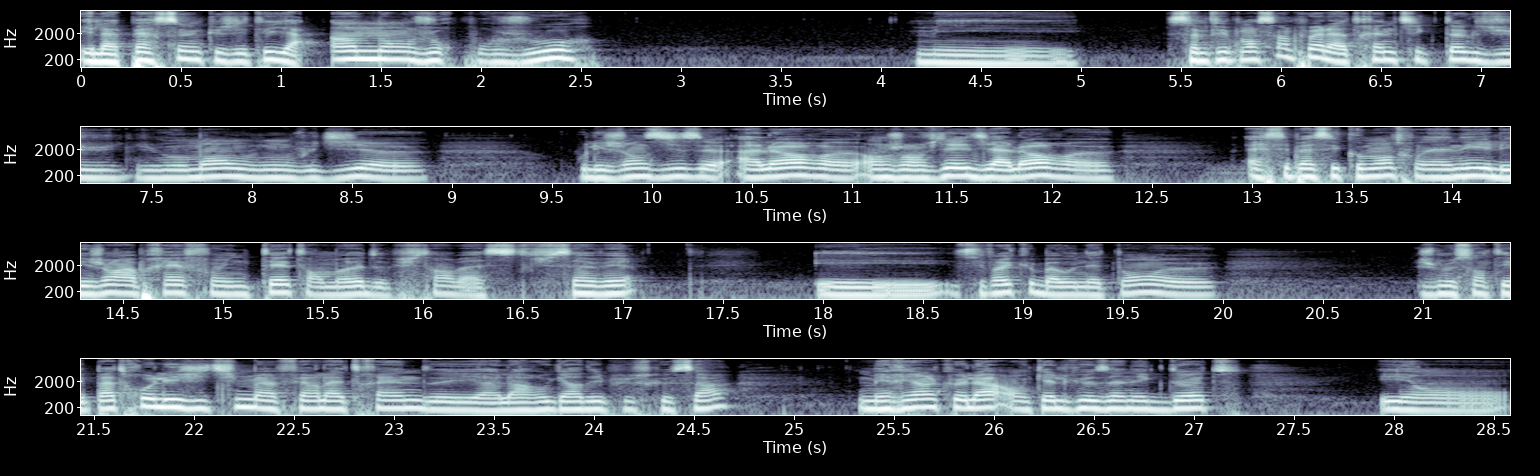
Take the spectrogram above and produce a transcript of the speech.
et la personne que j'étais il y a un an, jour pour jour, mais ça me fait penser un peu à la trend TikTok du, du moment où on vous dit, euh, où les gens se disent, alors, euh, en janvier, dit alors, euh, elle s'est passée comment ton année? Et les gens après font une tête en mode, putain, bah si tu savais. Et c'est vrai que, bah honnêtement, je me sentais pas trop légitime à faire la trend et à la regarder plus que ça. Mais rien que là, en quelques anecdotes et en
